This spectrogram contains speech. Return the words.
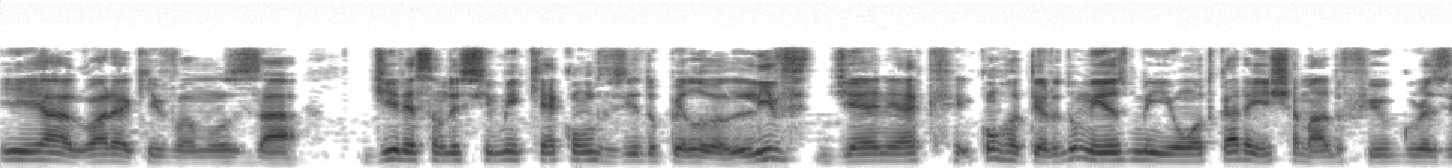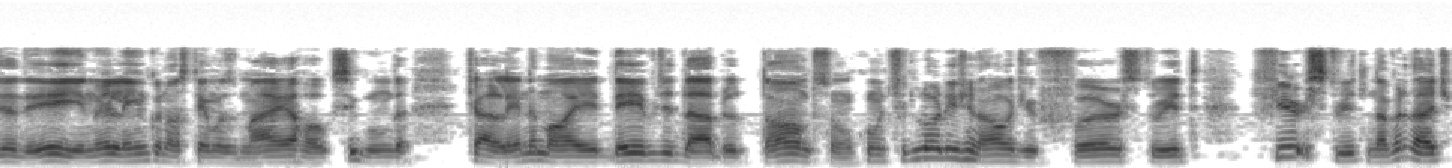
E agora que vamos à direção desse filme, que é conduzido pelo Liv Janiak, com roteiro do mesmo e um outro cara aí chamado Phil Graziadei. E no elenco nós temos Maya Hawke II, Charlene Moy, David W. Thompson, com o título original de Fear Street, Fear Street, na verdade,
